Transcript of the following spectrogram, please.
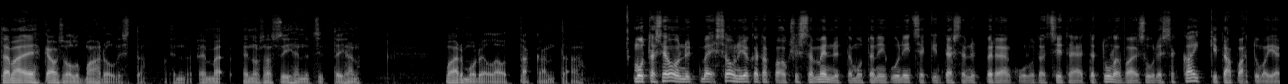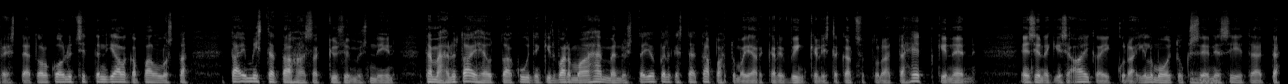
tämä ehkä olisi ollut mahdollista. En, en, mä, en osaa siihen nyt sitten ihan varmuudella ottaa kantaa. Mutta se on nyt, se on joka tapauksessa mennyttä, mutta niin kuin itsekin tässä nyt peräänkuulutat sitä, että tulevaisuudessa kaikki tapahtumajärjestäjät, olkoon nyt sitten jalkapallosta tai mistä tahansa kysymys, niin tämähän nyt aiheuttaa kuitenkin varmaan hämmennystä jo pelkästään tapahtumajärkkärin vinkkelistä katsottuna, että hetkinen, ensinnäkin se aikaikkuna ilmoitukseen ja siitä, että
